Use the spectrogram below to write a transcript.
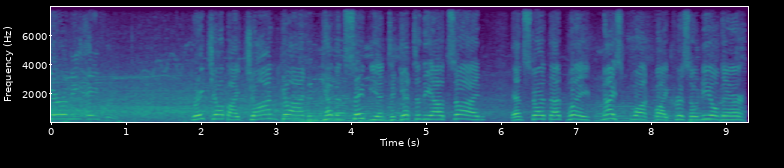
Jeremy Avery. Great job by John Gott and Kevin Sapien to get to the outside and start that play. Nice block by Chris O'Neill there.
